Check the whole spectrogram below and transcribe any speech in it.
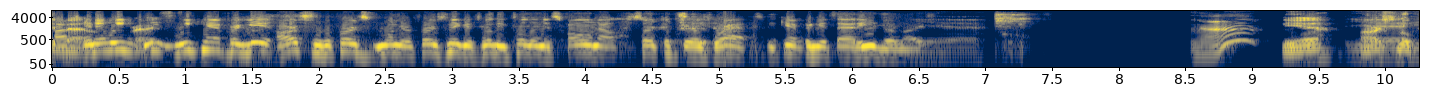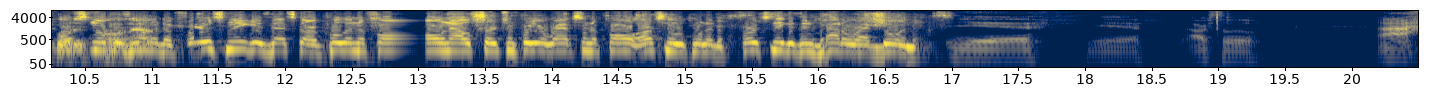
bro, uh, and then we, right? we we can't forget Arsenal, the first one of the first niggas really pulling his phone out, searching for his raps. We can't forget that either. Like Yeah. Huh? Yeah, Yeah, Arsenal he- pulled his Arsenal was phone one of the first niggas that started pulling the phone out, searching for your raps in the phone. Arsenal was one of the first niggas in battle rap doing this. Yeah, yeah. Arsenal. Ah,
